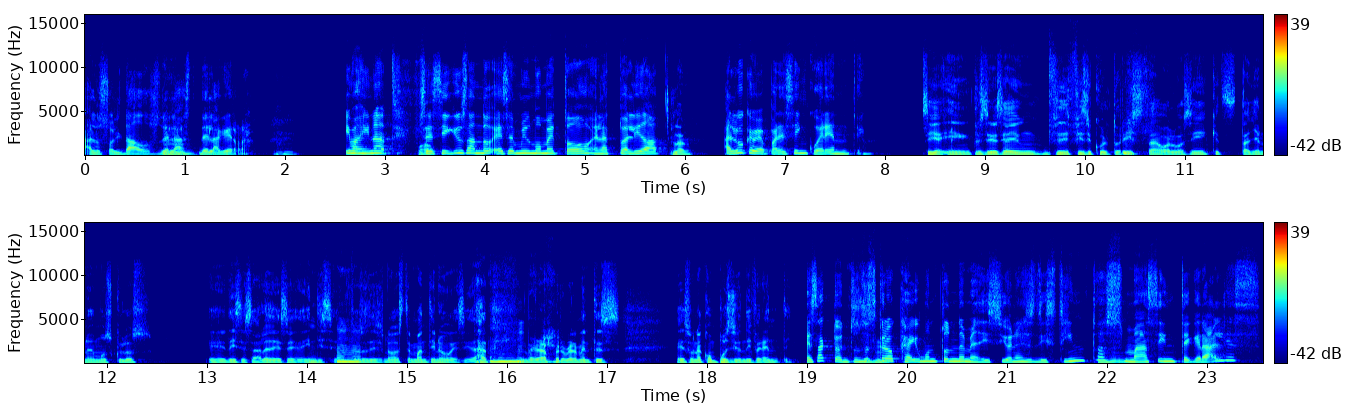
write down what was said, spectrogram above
a los soldados de, la, mm. de la guerra. Imagínate, se sigue usando ese mismo método en la actualidad. Claro. Algo que me parece incoherente. Sí, inclusive si hay un fisiculturista o algo así que está lleno de músculos, eh, dice, sale de ese índice. Entonces dice, no, este mantiene obesidad, ¿verdad? Pero realmente es, es una composición diferente. Exacto, entonces creo que hay un montón de mediciones distintas, más integrales.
